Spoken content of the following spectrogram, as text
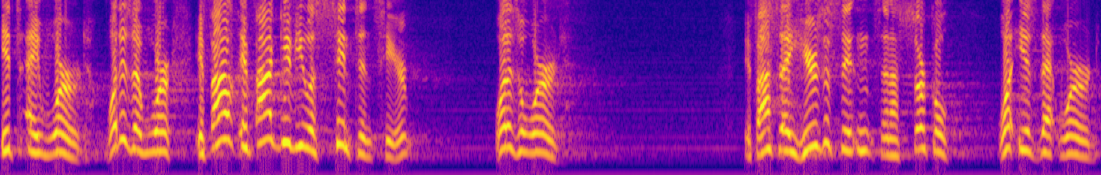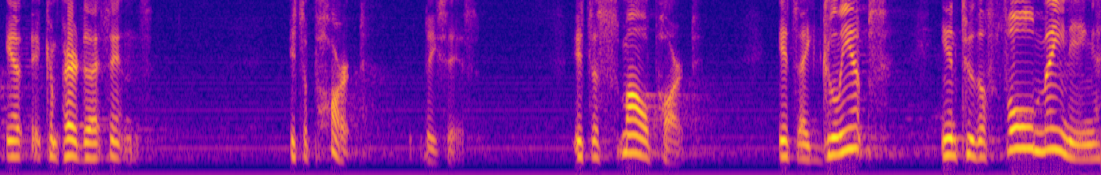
It's a word. What is a word? If I, if I give you a sentence here, what is a word? If I say, here's a sentence, and I circle, what is that word compared to that sentence? It's a part, D says. It's a small part. It's a glimpse into the full meaning.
